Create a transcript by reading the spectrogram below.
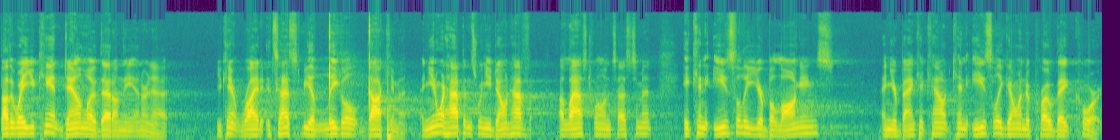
By the way, you can't download that on the internet. You can't write it. It has to be a legal document. And you know what happens when you don't have a last will and testament? It can easily, your belongings and your bank account can easily go into probate court.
